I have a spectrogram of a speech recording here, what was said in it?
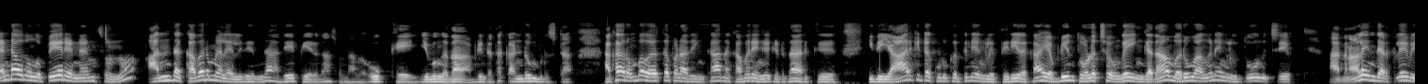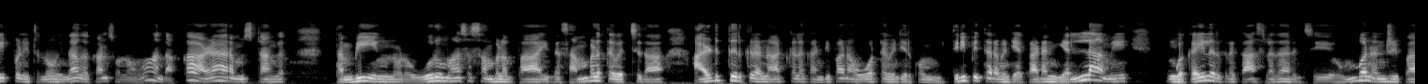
ரெண்டாவது உங்கள் பேர் என்னன்னு சொன்னோம். அந்த கவர் மேலே எழுதியிருந்த அதே பேர் தான் சொன்னாங்க. ஓகே இவங்க தான் அப்படின்றத கண்டுபிடிச்சிட்டேன் அக்கா ரொம்ப வருத்தப்படாதீங்கக்கா. அந்த கவர் எங்ககிட்ட தான் இருக்கு. இது யார்கிட்ட கொடுக்கறதுன்னு எங்களுக்கு தெரியலக்கா. எப்படியும் தொலைச்சவங்க இங்கே தான் வருவாங்கன்னு எங்களுக்கு தோணுச்சு. அதனால இந்த இடத்துல வெயிட் பண்ணிட்டு இருந்தோம். இந்தாங்க அக்கான்னு சொன்னோம் அந்த அக்கா அழ ஆரம்பிச்சிட்டாங்க. தம்பி எங்களோட ஒரு மாச சம்பளம்ப்பா. இந்த சம்பளத்தை வச்சுதான் அடுத்து இருக்கிற நாட்களை கண்டிப்பா நான் ஓட்ட வேண்டியிருக்கும். திருப்பி தர வேண்டிய கடன் எல்லாமே உங்க கையில இருக்கிற காசுல தான் இருந்துச்சு. ரொம்ப நன்றிப்பா.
